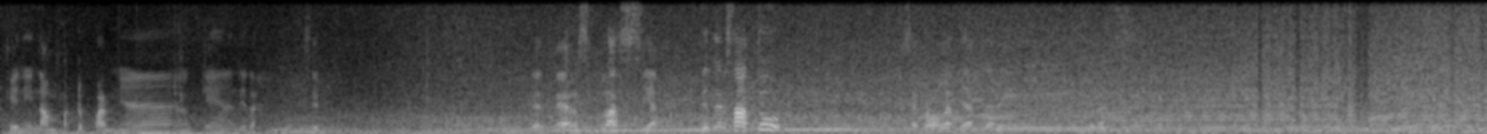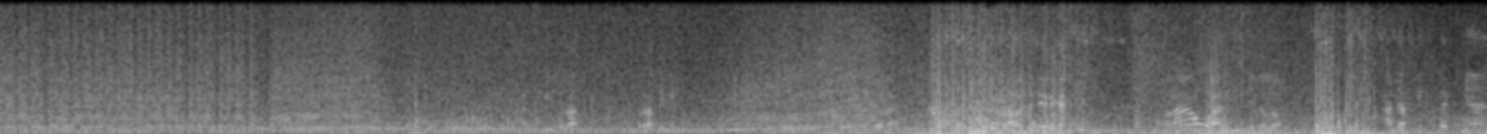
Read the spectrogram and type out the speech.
Oke ini nampak depannya. Oke nanti dah. Sip. ZR 11 ya. ZR 1 Chevrolet ya dari berat. Berat ini. Coba. Nah, lawan sendiri kan? Ngelawan gitu loh ada feedbacknya.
